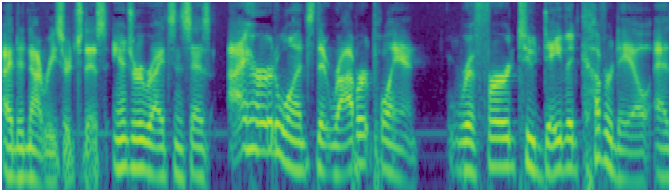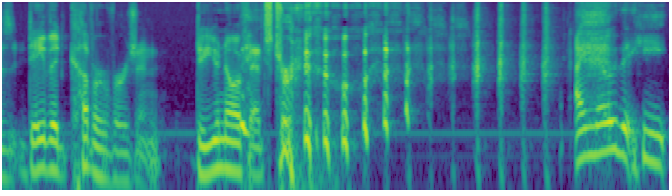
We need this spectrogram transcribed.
I did not research this. Andrew writes and says, "I heard once that Robert Plant referred to David Coverdale as David Cover Version. Do you know if that's true?" I know that he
